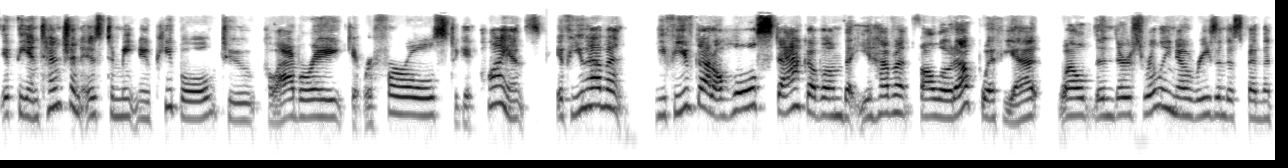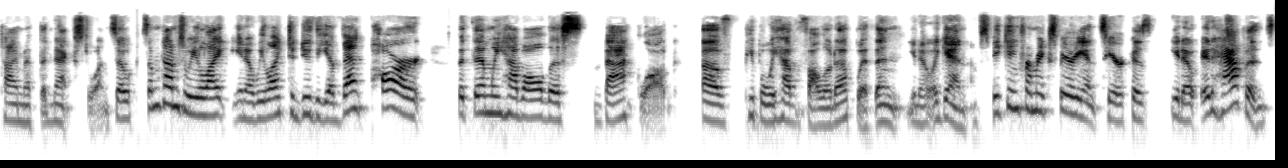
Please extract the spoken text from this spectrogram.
if the intention is to meet new people, to collaborate, get referrals, to get clients, if you haven't if you've got a whole stack of them that you haven't followed up with yet, well, then there's really no reason to spend the time at the next one. So sometimes we like, you know, we like to do the event part, but then we have all this backlog of people we haven't followed up with. And, you know, again, I'm speaking from experience here because, you know, it happens.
